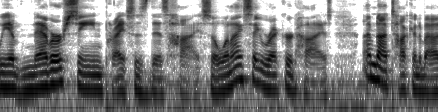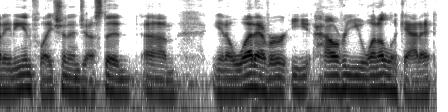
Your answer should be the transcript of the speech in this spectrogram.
We have never seen prices this high. So when I say record highs, I'm not talking about any inflation adjusted. Um, you know, whatever, however you want to look at it.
